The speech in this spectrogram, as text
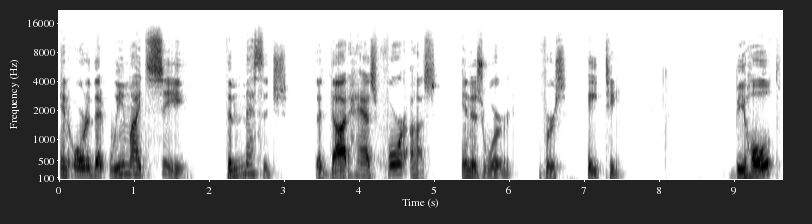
in order that we might see the message that God has for us in His Word. Verse 18. Behold,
